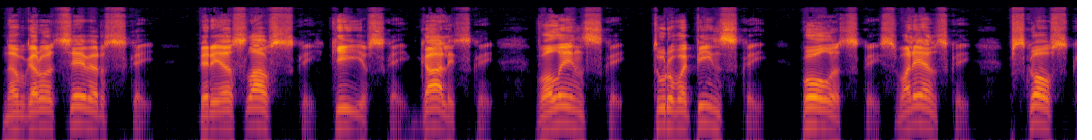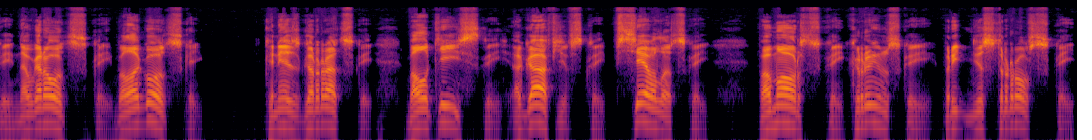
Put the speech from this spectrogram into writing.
Новгород-Северской, Переяславской, Киевской, Галицкой, Волынской, Турово-Пинской, Полоцкой, Смоленской, Псковской, Новгородской, Вологодской, Князьградской, Балтийской, Агафьевской, Всеволодской, Поморской, Крымской, Приднестровской,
